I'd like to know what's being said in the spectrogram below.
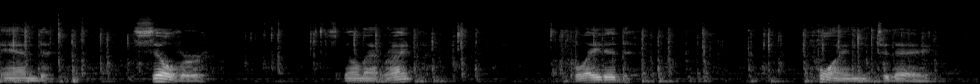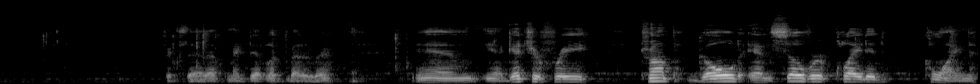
and silver, spell that right, plated coin today. Fix that up, make that look better there. And yeah, get your free Trump gold and silver plated coin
